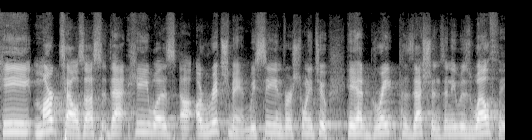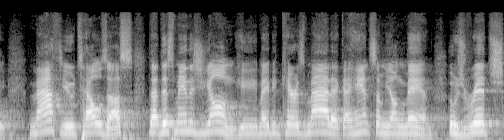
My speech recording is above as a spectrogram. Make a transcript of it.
He, Mark tells us that he was uh, a rich man. We see in verse 22, he had great possessions and he was wealthy. Matthew tells us that this man is young. He may be charismatic, a handsome young man who's rich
